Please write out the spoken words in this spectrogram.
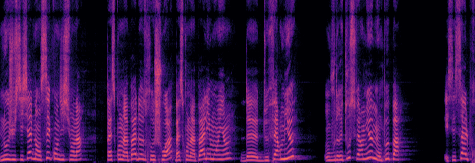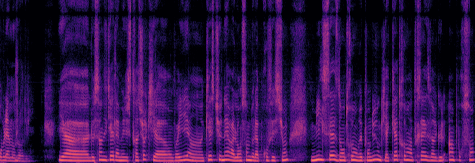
nos justiciables dans ces conditions-là parce qu'on n'a pas d'autre choix, parce qu'on n'a pas les moyens de, de, faire mieux. On voudrait tous faire mieux, mais on peut pas. Et c'est ça le problème aujourd'hui. Il y a le syndicat de la magistrature qui a envoyé un questionnaire à l'ensemble de la profession. 1016 d'entre eux ont répondu, donc il y a 93,1%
